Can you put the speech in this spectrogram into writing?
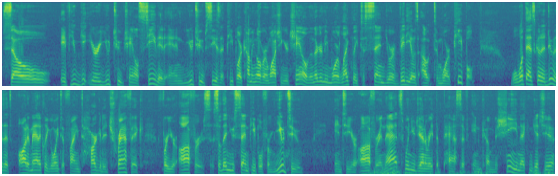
So if you get your YouTube channel seeded and YouTube sees that people are coming over and watching your channel then they're going to be more likely to send your videos out to more people well, what that's going to do is it's automatically going to find targeted traffic for your offers. So then you send people from YouTube into your offer. And that's when you generate the passive income machine that can get you,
